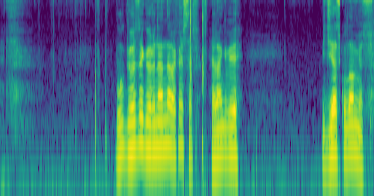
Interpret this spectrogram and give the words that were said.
Evet. Bu gözle görünenler arkadaşlar. Herhangi bir bir cihaz kullanmıyoruz.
